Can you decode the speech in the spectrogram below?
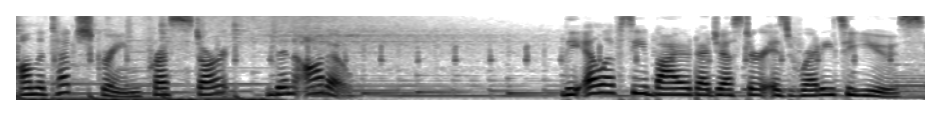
On the touchscreen, press Start, then Auto. The LFC Biodigester is ready to use.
